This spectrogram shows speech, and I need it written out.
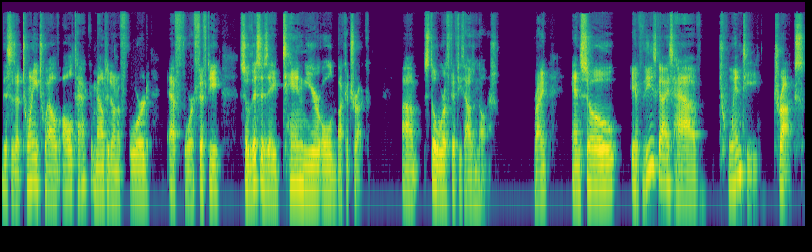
this is a 2012 Altec mounted on a Ford F450. So this is a 10 year old bucket truck, um, still worth fifty thousand dollars, right? And so if these guys have 20 trucks,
